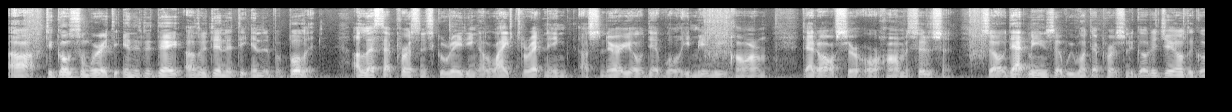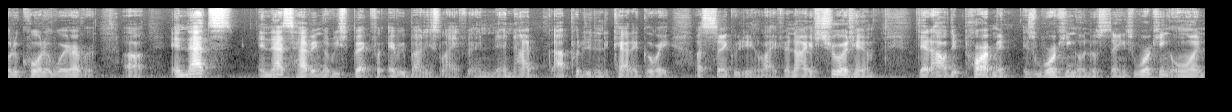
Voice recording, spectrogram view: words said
uh, to go somewhere at the end of the day other than at the end of a bullet, unless that person is creating a life-threatening uh, scenario that will immediately harm that officer or harm a citizen. So that means that we want that person to go to jail, to go to court, or wherever. Uh, and that's and that's having a respect for everybody's life. And, and I, I put it in the category of sanctity in life. And I assured him that our department is working on those things, working on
